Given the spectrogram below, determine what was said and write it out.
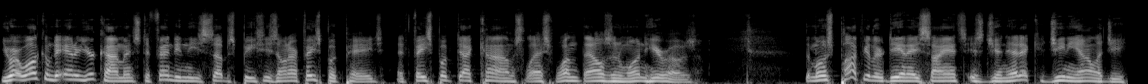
You are welcome to enter your comments defending these subspecies on our Facebook page at facebook.com slash 1001heroes. The most popular DNA science is genetic genealogy,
